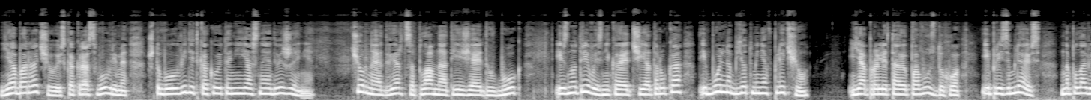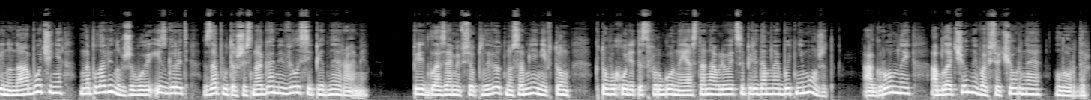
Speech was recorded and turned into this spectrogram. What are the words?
Я оборачиваюсь как раз вовремя, чтобы увидеть какое-то неясное движение. Черная дверца плавно отъезжает в бок, изнутри возникает чья-то рука и больно бьет меня в плечо. Я пролетаю по воздуху и приземляюсь наполовину на обочине, наполовину в живую изгородь, запутавшись ногами в велосипедной раме. Перед глазами все плывет, но сомнений в том, кто выходит из фургона и останавливается передо мной, быть не может. Огромный, облаченный во все черное лордер.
